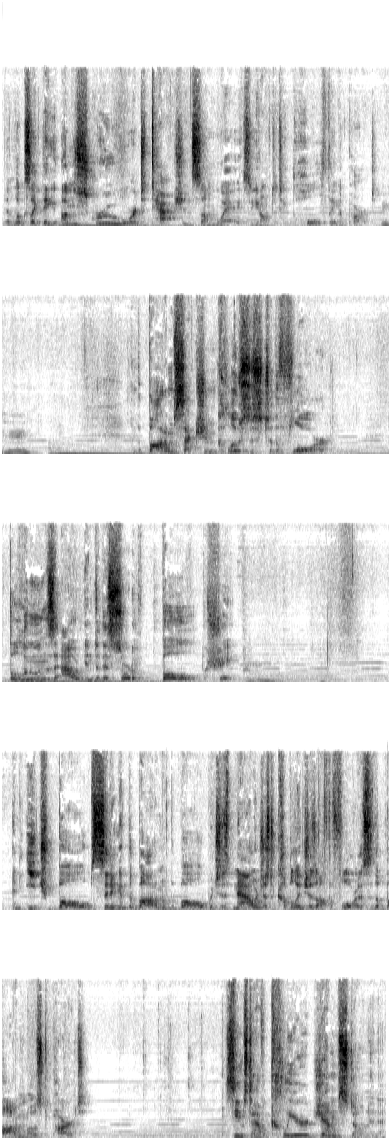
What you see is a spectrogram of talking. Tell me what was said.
that looks like they unscrew or detach in some way, so you don't have to take the whole thing apart. Mm-hmm. And the bottom section closest to the floor balloons out into this sort of bulb shape. And each bulb sitting at the bottom of the bulb, which is now just a couple inches off the floor, this is the bottommost part, seems to have a clear gemstone in it.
